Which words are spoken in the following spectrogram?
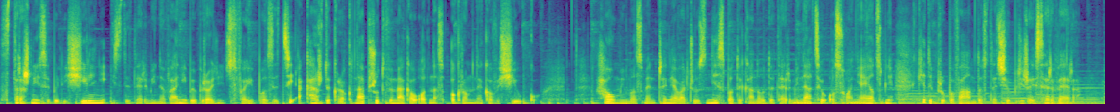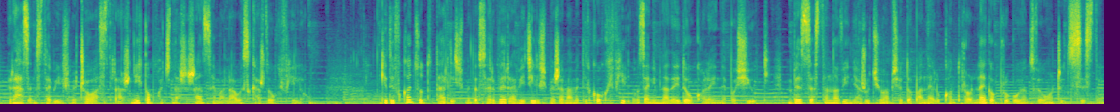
Strażnicy byli silni i zdeterminowani, by bronić swojej pozycji, a każdy krok naprzód wymagał od nas ogromnego wysiłku. Hał mimo zmęczenia walczył z niespotykaną determinacją, osłaniając mnie, kiedy próbowałam dostać się bliżej serwera. Razem stawiliśmy czoła strażnikom, choć nasze szanse malały z każdą chwilą. Kiedy w końcu dotarliśmy do serwera, wiedzieliśmy, że mamy tylko chwilę, zanim nadejdą kolejne posiłki. Bez zastanowienia rzuciłam się do panelu kontrolnego, próbując wyłączyć system.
